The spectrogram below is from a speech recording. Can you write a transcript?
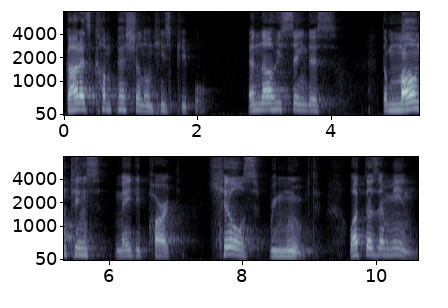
God has compassion on his people. And now he's saying this the mountains may depart, hills removed. What does that mean?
